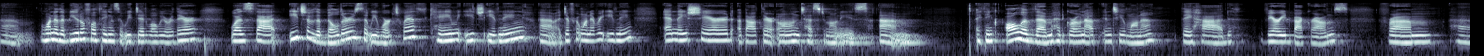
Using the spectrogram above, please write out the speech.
um, one of the beautiful things that we did while we were there was that each of the builders that we worked with came each evening, uh, a different one every evening, and they shared about their own testimonies. Um, I think all of them had grown up in Tijuana. They had varied backgrounds from uh,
